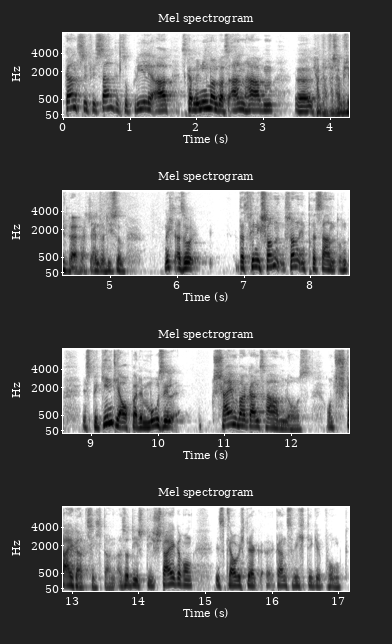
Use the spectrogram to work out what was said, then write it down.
ganz suffisante, subtile Art. Es kann mir niemand was anhaben. Äh, ich hab, was habe ich denn? Nicht so, nicht? Also das finde ich schon, schon interessant. Und es beginnt ja auch bei dem Musil scheinbar ganz harmlos und steigert sich dann. Also die, die Steigerung ist, glaube ich, der ganz wichtige Punkt.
